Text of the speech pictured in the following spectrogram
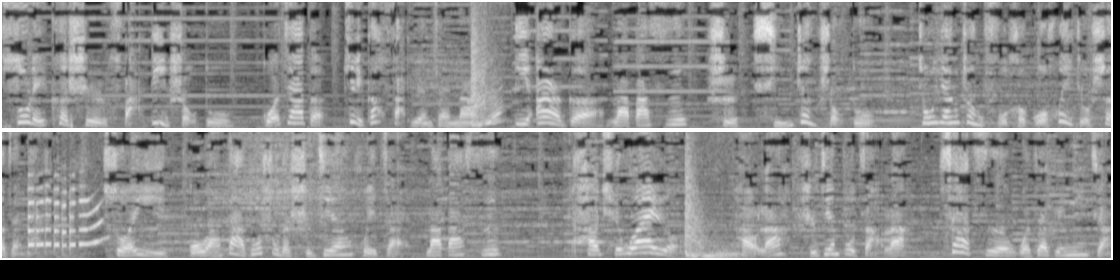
苏雷克是法定首都，国家的最高法院在那儿。第二个拉巴斯是行政首都，中央政府和国会就设在那儿。所以，国王大多数的时间会在拉巴斯。好奇怪哟！好啦，时间不早啦，下次我再给你讲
